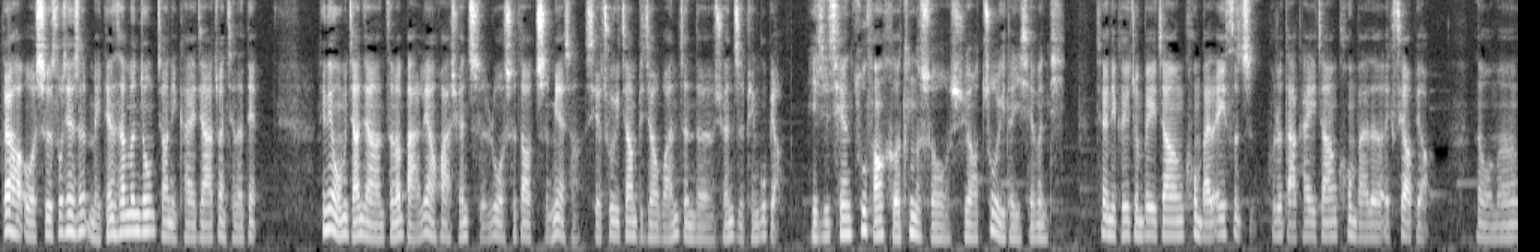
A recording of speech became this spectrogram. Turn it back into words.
大家好，我是苏先生，每天三分钟教你开一家赚钱的店。今天我们讲讲怎么把量化选址落实到纸面上，写出一张比较完整的选址评估表，以及签租房合同的时候需要注意的一些问题。现在你可以准备一张空白的 A4 纸，或者打开一张空白的 Excel 表。那我们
